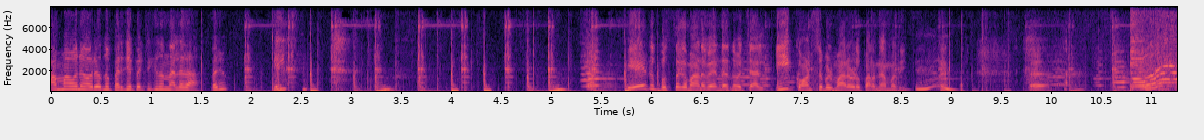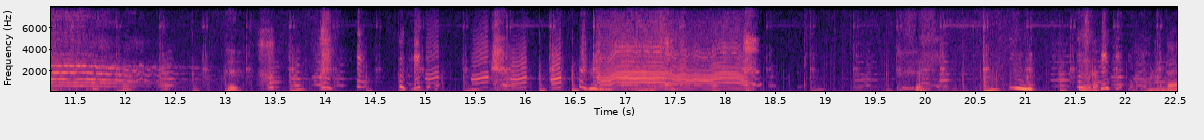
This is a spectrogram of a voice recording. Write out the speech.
അമ്മാവനെ ഓരോന്ന് പരിചയപ്പെട്ടിരിക്കുന്നത് നല്ലതാ. വരൂ. ഏത് പുസ്തകമാണ് വേണ്ടതെന്ന് വെച്ചാൽ ഈ കോൺസ്റ്റബിൾമാരോട് പറഞ്ഞാൽ മതി ഇവിടെ.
